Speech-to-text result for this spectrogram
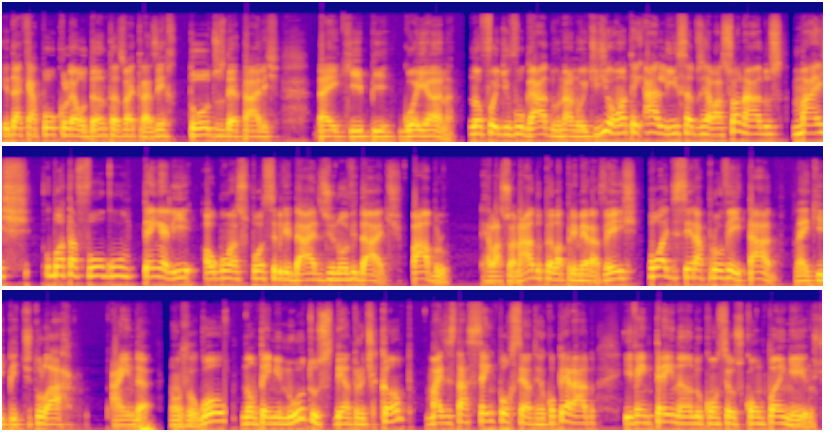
e daqui a pouco o Léo Dantas vai trazer todos os detalhes da equipe goiana. Não foi divulgado na noite de ontem a lista dos relacionados, mas o Botafogo tem ali algumas possibilidades de novidade. Pablo, relacionado pela primeira vez, pode ser aproveitado na equipe titular ainda não jogou, não tem minutos dentro de campo, mas está 100% recuperado e vem treinando com seus companheiros.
